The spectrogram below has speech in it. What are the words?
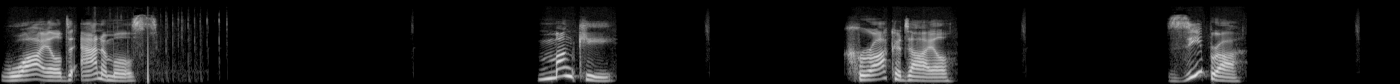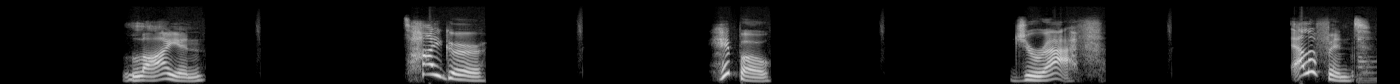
Wild animals. Monkey. Crocodile. Zebra. Lion. Tiger. Hippo. Giraffe. Elephant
